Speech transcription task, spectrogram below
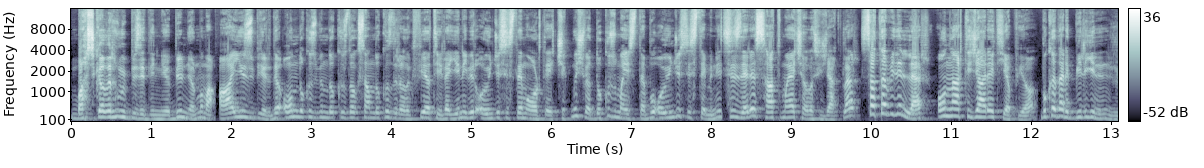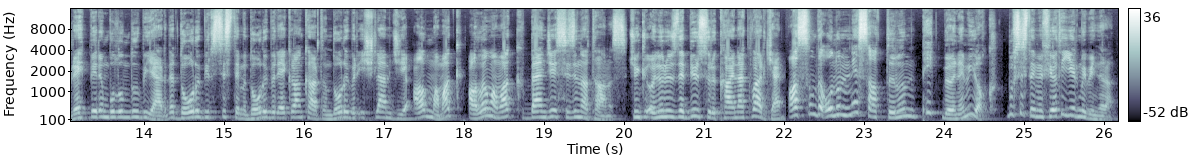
başkaları mı bizi dinliyor bilmiyorum ama A101'de 19.999 liralık fiyatıyla yeni bir oyuncu sistemi ortaya çıkmış ve 9 Mayıs'ta bu oyuncu sistemini sizlere satmaya çalışacaklar. Satabilirler. Onlar ticaret yapıyor. Bu kadar bilginin, rehberin bulunduğu bir yerde doğru bir sistemi, doğru bir ekran kartını, doğru bir işlemciyi almamak, alamamak bence sizin hatanız. Çünkü önünüzde bir sürü kaynak varken aslında onun ne sattığının pek bir önemi yok. Bu sistemin fiyatı 20 bin lira.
